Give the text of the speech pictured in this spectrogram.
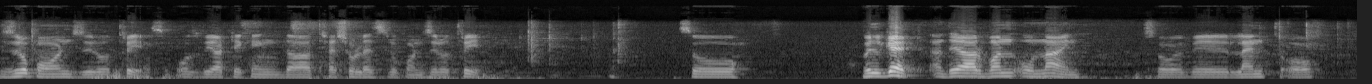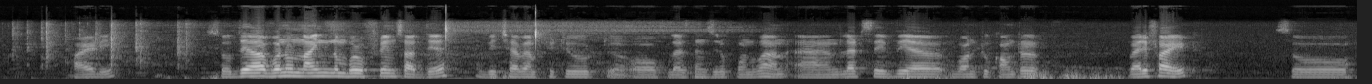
0.03 suppose we are taking the threshold as 0.03 so we'll get uh, they are 109 so the length of id so there are 109 number of frames are there which have amplitude uh, of less than 0.1 and let's say we want to counter verify it. So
